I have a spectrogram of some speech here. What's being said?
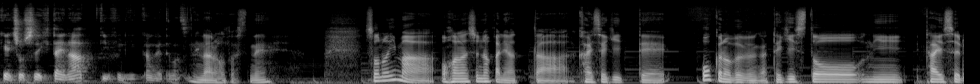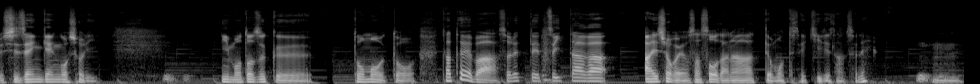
検証していきたいなっていうふうに考えてますね。なるほどですね。その今お話の中にあった解析って多くの部分がテキストに対する自然言語処理に基づくと思うと例えばそれってツイッターが相性が良さそうだなって思ってて聞いてたんですよね。うんうん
